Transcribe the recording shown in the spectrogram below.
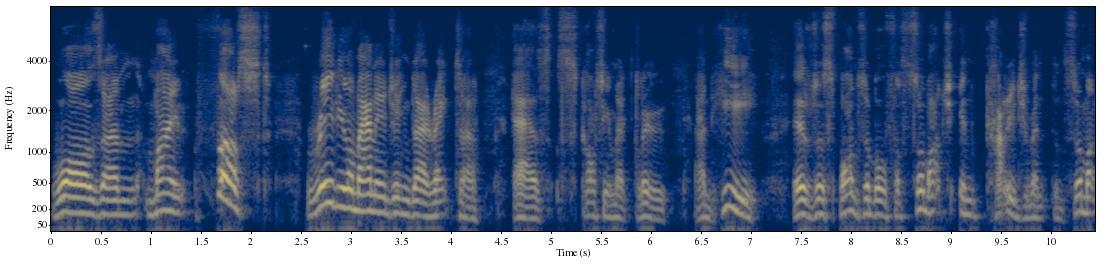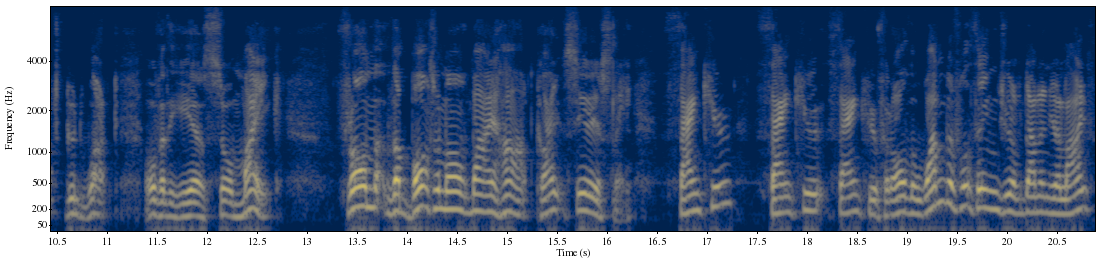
was um, my first radio managing director as Scotty McClue, and he is responsible for so much encouragement and so much good work over the years. So, Mike, from the bottom of my heart, quite seriously, thank you, thank you, thank you for all the wonderful things you have done in your life,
